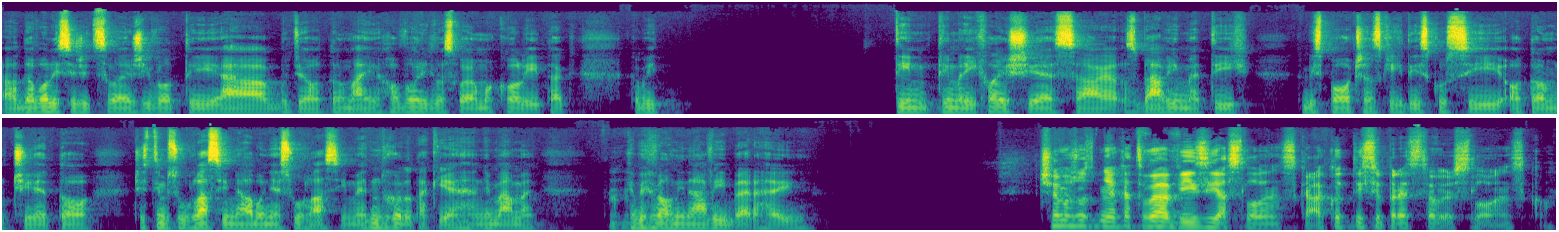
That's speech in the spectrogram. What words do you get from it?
a dovolí si žiť svoje životy a bude o tom aj hovoriť vo svojom okolí, tak akoby tým, tým rýchlejšie sa zbavíme tých spoločenských diskusí o tom, či, je to, či s tým súhlasíme alebo nesúhlasíme. Jednoducho to tak je, nemáme mhm. keby veľmi na výber, hej. Čo je možno nejaká tvoja vízia Slovenska? Ako ty si predstavuješ Slovensko?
